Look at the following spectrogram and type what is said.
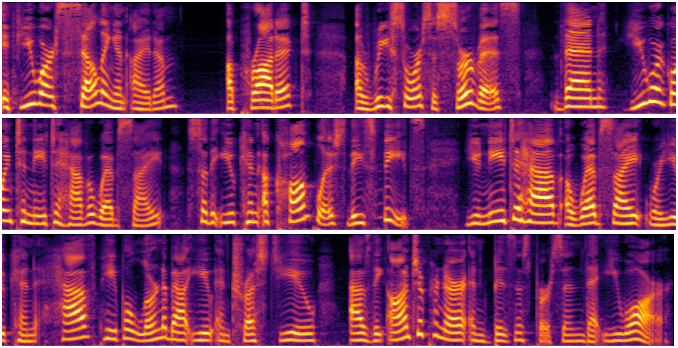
if you are selling an item, a product, a resource, a service, then you are going to need to have a website so that you can accomplish these feats you need to have a website where you can have people learn about you and trust you as the entrepreneur and business person that you are.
